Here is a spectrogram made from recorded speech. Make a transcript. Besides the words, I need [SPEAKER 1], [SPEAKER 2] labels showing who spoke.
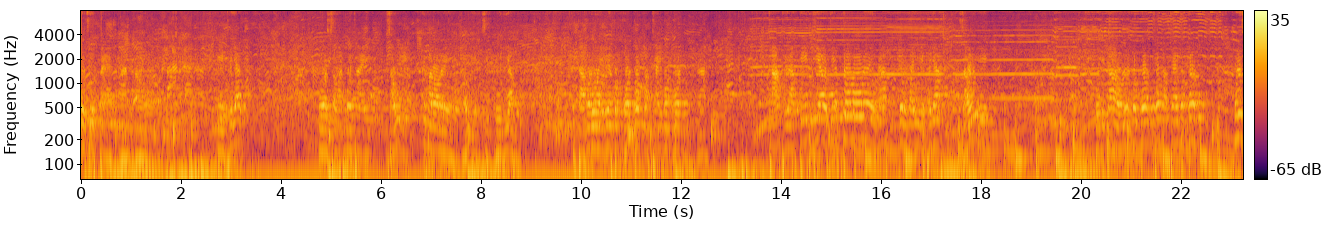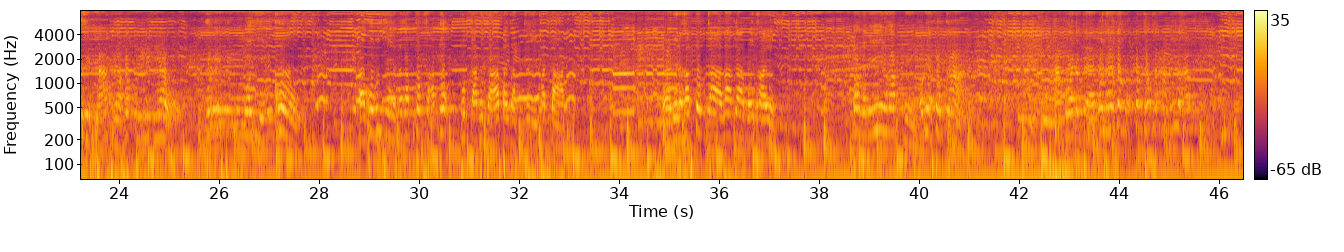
[SPEAKER 1] คู่ที่แปดผ่านไปเอกพยัคฆ์ตัวสวรรค์มวยไทยเสาเอกขึ้นมารอเลยเสาเอกสิบคูเยี่ยมตามมาด้วยเรื่องมงคลพบกับชัยมงคลนะช้างเผือกตีนเดียวเตรียมตัวรอเลยนะเรื่องไปเอกพยัคฆ์เสาเอกคนที่เข้าเรื่องมงคลพบกับชัยมงคลมือสิบช้างเผือกพบตีนเดียว
[SPEAKER 2] วันนี้เป็นมวยหญิงคู่ คู่พิเศษนะครับชกสามยกทุนการศึกษาไปกับ 4,000 บาทนี่นะครับต้นกล้าลางย่ามวยไทย ต้องอย่างนี้นะครับนี่เขาเรียกต้นกล้าการมวยตั้งแต่มวยไทยต้องต้องชกขนาดนี้แหละครับ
